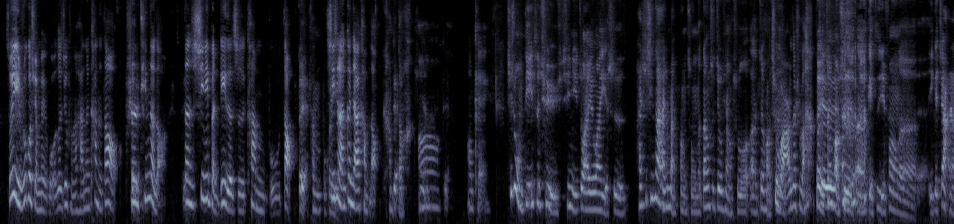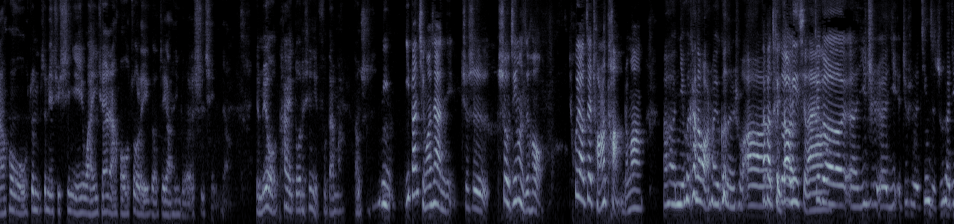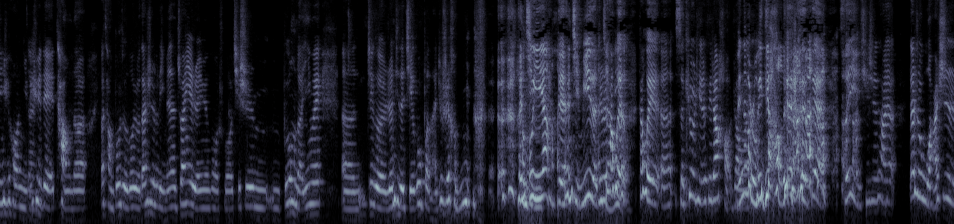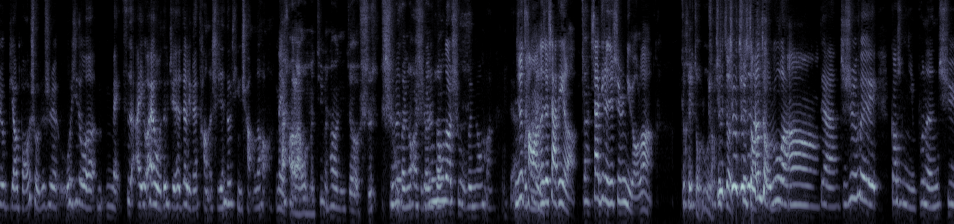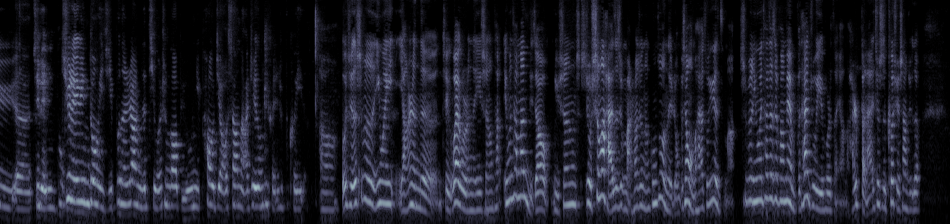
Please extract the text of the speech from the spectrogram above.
所以如果选美国的，就可能还能看得到，甚至听得到，但是悉尼本地的是看不到，对他们不会新西兰更加看不到。看不到。哦对，OK，其实我们第一次去悉尼做 IUI 也是，还是心态还是蛮放松的。当时就想说，呃、正好去玩儿的是吧？对，正好是 呃给自己放了一个假，然后顺顺便去悉尼玩一圈，然后做了一个这样一个事情，这样也没有太多的心理负担嘛。当时你一般情况下，你就是受惊了之后，会要在床上躺着吗？啊、你会看到网上有各种人说啊，他把腿倒立起来啊这个呃移植呃移就是精子注射进去后，你必须得躺的，要躺多久多久？但是里面的专业人员跟我说，其实嗯嗯不用的，因为嗯、这个人体的结构本来就是很密很很不一样对，很紧密的，就是它会它会呃 security 的非常好，知道吗没那么容易掉，对对？对，所以其实他，但是我还是比较保守，就是我记得我每次哎呦哎呦我都觉得在里面躺的时间都挺长的哈，没好了，我们基本上就十十五分分钟、二十十分钟到十五分钟吧。你就躺完了就下地了，下地了就去旅游了就可以走路了。就走就就正常走路啊，啊。对啊，只是会告诉你不能去呃剧烈运动，剧烈运动，以及不能让你的体温升高，比如你泡脚、桑拿这些东西肯定是不可以的。啊，我觉得是不是因为洋人的这个外国人的医生，他因为他们比较女生就生了孩子就马上就能工作的那种，不像我们还要坐月子嘛，是不是因为他在这方面不太注意或者怎样的？还是本来就是科学上觉得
